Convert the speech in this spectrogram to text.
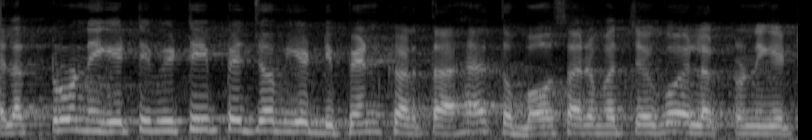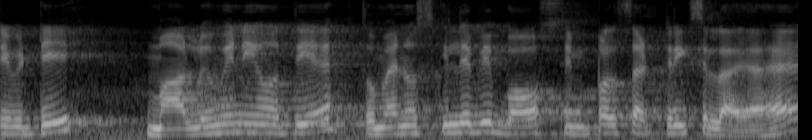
इलेक्ट्रोनेगेटिविटी पे जब ये डिपेंड करता है तो बहुत सारे बच्चे को इलेक्ट्रोनेगेटिविटी मालूम ही नहीं होती है। तो मैंने उसके लिए भी बहुत सिंपल सा ट्रिक्स लाया है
